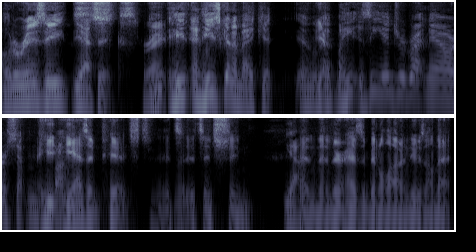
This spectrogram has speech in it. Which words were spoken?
Odorizzi, yes, six, right? He, and he's going to make it. Yeah. But he, is he injured right now or something? He, he hasn't pitched. It's it's interesting, yeah. and there hasn't been a lot of news on that.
